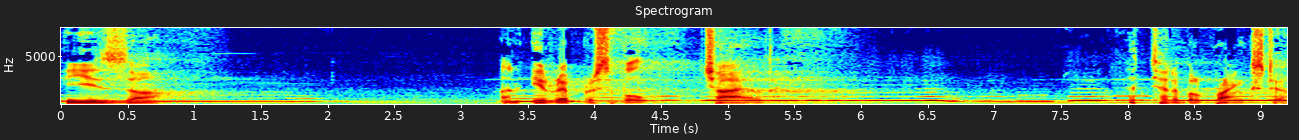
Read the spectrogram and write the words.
He is uh, an irrepressible child, a terrible prankster,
